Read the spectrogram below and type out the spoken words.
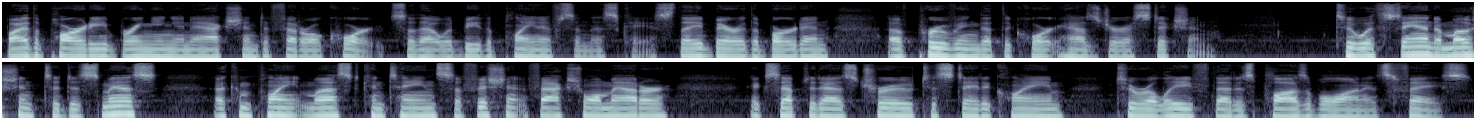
by the party bringing an action to federal court. So that would be the plaintiffs in this case. They bear the burden of proving that the court has jurisdiction. To withstand a motion to dismiss, a complaint must contain sufficient factual matter accepted as true to state a claim to relief that is plausible on its face.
